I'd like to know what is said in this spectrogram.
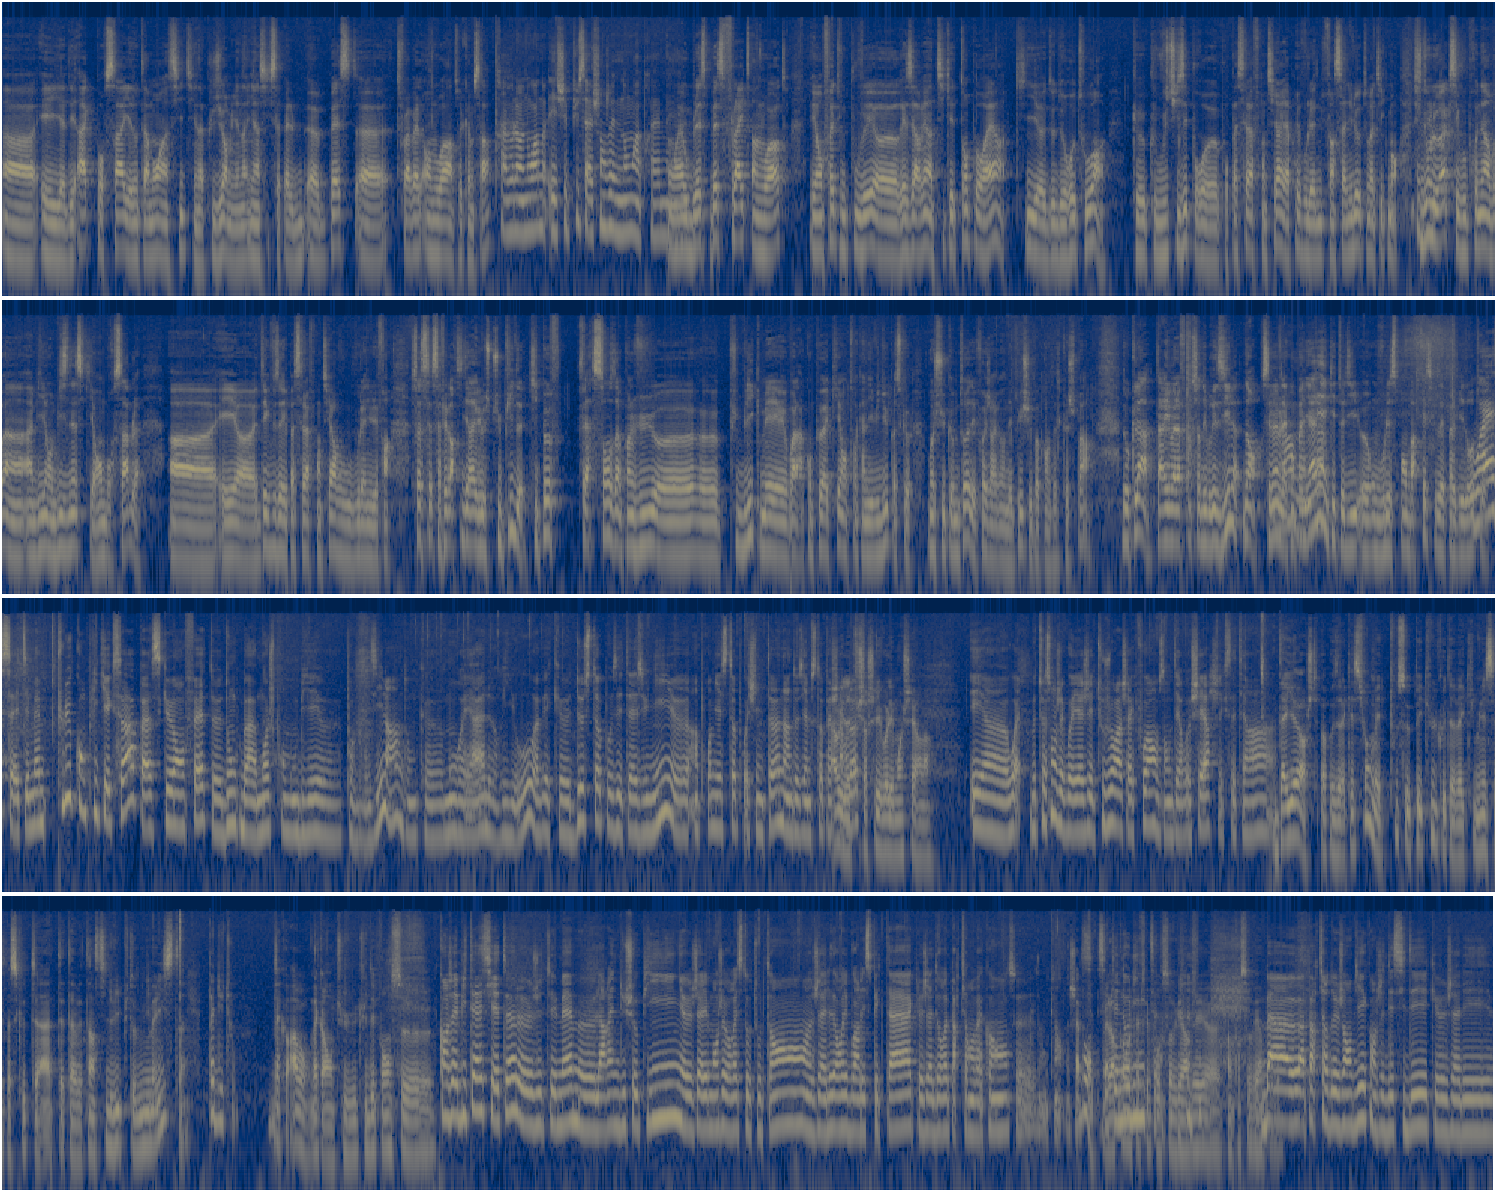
euh, et il y a des hacks pour ça. Il y a notamment un site, il y en a plusieurs, mais il y, en a, il y a un site qui s'appelle euh, Best euh, Travel Onward, un truc comme ça. Travel Onward, et je sais plus, ça a changé de nom après. Ouais, ou Best, Best Flight Onward. Et en fait, vous pouvez réserver un ticket temporaire qui, de, de retour que, que, vous utilisez pour, pour passer la frontière et après, vous enfin, c'est annulé automatiquement. Sinon, le hack, c'est que vous prenez un, un, billet en business qui est remboursable. et dès que vous avez passé la frontière, vous, vous l'annulez. Enfin, ça, ça, ça, fait partie des règles stupides qui peuvent faire sens d'un point de vue euh, euh, public, mais voilà, qu'on peut hacker en tant qu'individu, parce que moi je suis comme toi, des fois j'arrive dans des pays, je sais pas quand est-ce que je pars. Donc là, tu arrives à la frontière du Brésil, non, c'est même la compagnie aérienne qui te dit euh, on vous laisse pas embarquer si vous n'avez pas le billet de retour. Ouais, ça a été même plus compliqué que ça, parce que en fait, donc bah, moi je prends mon billet pour le Brésil, hein, donc Montréal, Rio, avec deux stops aux États-Unis, un premier stop Washington, un deuxième stop à Charlotte. Ah oui, là tu cherchais les volets moins chers là. Et euh, ouais, de toute façon, j'ai voyagé toujours à chaque fois en faisant des recherches, etc. D'ailleurs, je t'ai pas posé la question, mais tout ce pécule que tu avais accumulé, c'est parce que tu as, as, un style de vie plutôt minimaliste? Pas du tout. D'accord, ah bon, d'accord, tu, tu, dépenses. Euh, Quand j'habitais à Seattle, euh, j'étais même euh, la reine du shopping, j'allais manger au resto tout le temps, j'adorais voir les spectacles, j'adorais partir en vacances. donc non, ah bon, c'était nos limites. Fait pour sauvegarder, pour sauver un bah, À partir de janvier, quand j'ai décidé que j'allais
